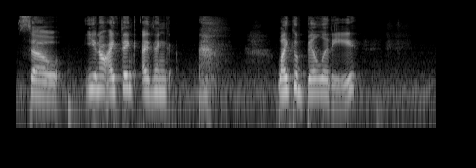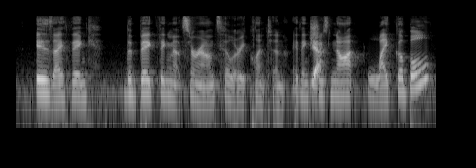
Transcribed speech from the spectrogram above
So, you know, I think I think likability is I think the big thing that surrounds Hillary Clinton. I think Yeah. she's not likable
